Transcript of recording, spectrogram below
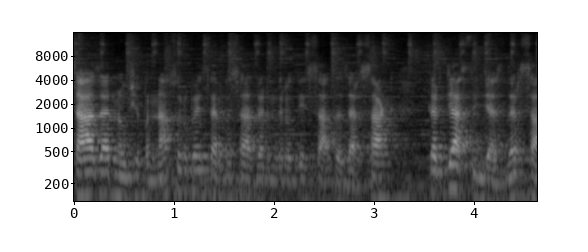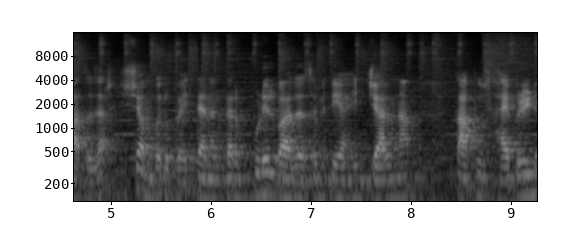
सहा हजार नऊशे पन्नास रुपये सर्वसाधारण दर होते सात हजार साठ तर जास्तीत जास्त दर सात हजार शंभर रुपये. त्यानंतर पुढील बाजार समिती आहे जालना कापूस हायब्रिड.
